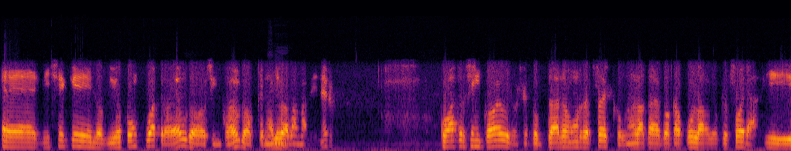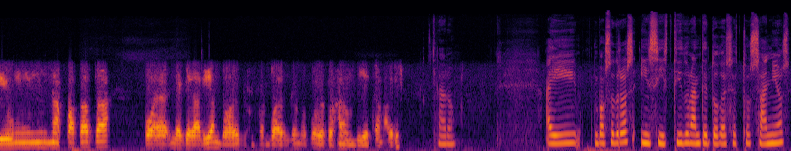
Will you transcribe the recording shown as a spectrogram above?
eh, dice que lo dio con cuatro euros o cinco euros, que no llevaba más dinero. Cuatro o cinco euros, se compraron un refresco, una lata de Coca-Cola o lo que fuera, y unas patatas, pues le quedarían dos euros. Con dos euros no puede coger un billete a Madrid. Claro. Ahí vosotros insistí durante todos estos años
